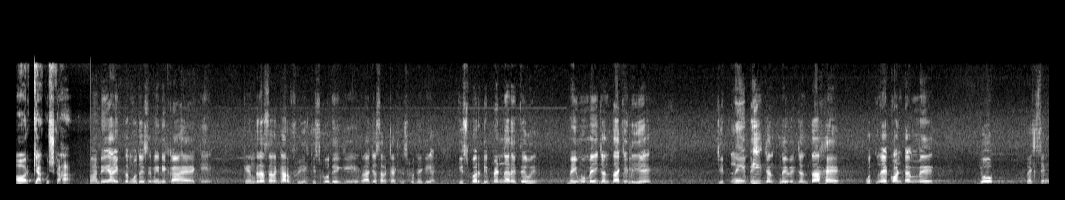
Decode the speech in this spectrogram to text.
और क्या कुछ कहा। माननीय आयुक्त महोदय से मैंने कहा है कि केंद्र सरकार फ्री किसको देगी, राज्य सरकार किसको देगी, इस पर डिपेंड न रहते हुए नई मुंबई जनता के लिए जितनी भी जन, नई जनता है उतने क्वांटम में जो वैक्सीन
